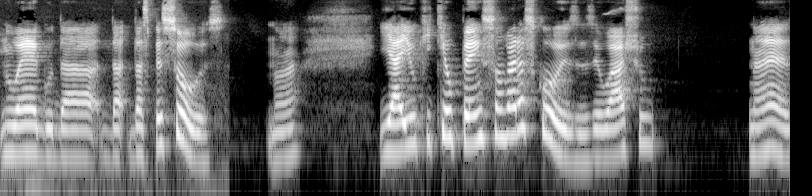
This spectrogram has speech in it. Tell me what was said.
no ego da, da, das pessoas né? E aí o que, que eu penso são várias coisas. Eu acho, né,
